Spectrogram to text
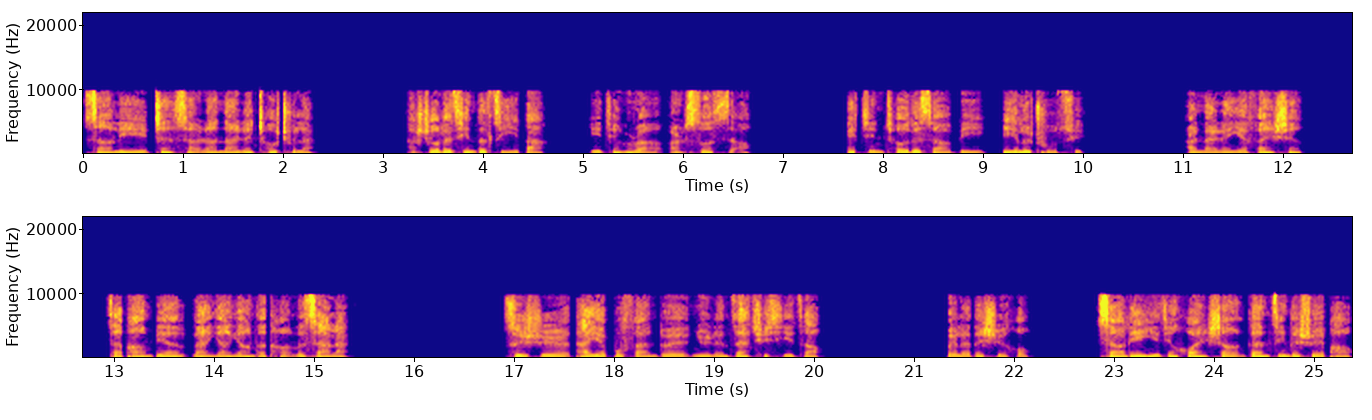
小丽正想让男人抽出来，她受了惊的鸡巴已经软而缩小，被紧凑的小逼逼了出去，而男人也翻身。在旁边懒洋洋的躺了下来。此时他也不反对女人再去洗澡。回来的时候，小丽已经换上干净的睡袍。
